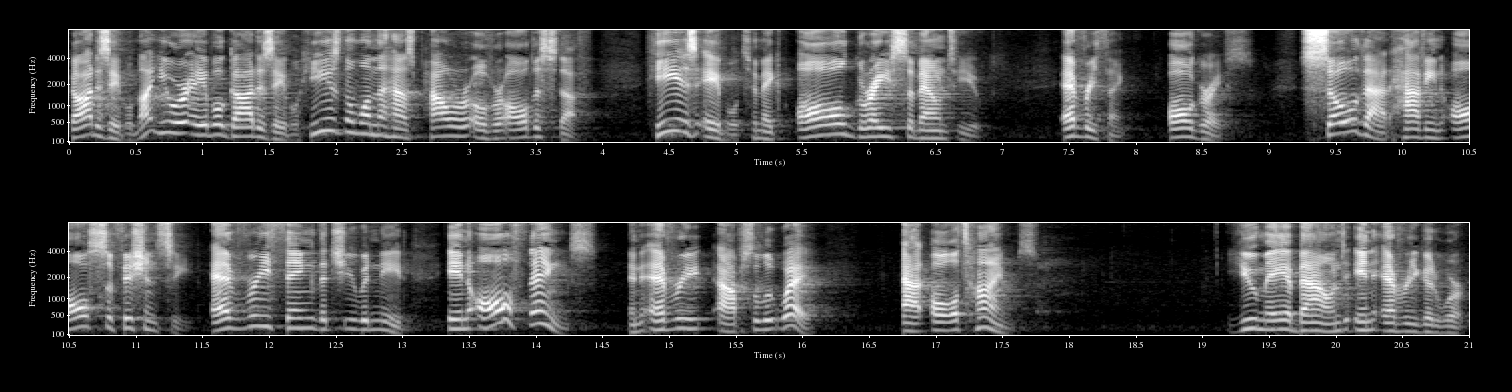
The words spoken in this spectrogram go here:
God is able, not you are able, God is able. He is the one that has power over all this stuff he is able to make all grace abound to you, everything, all grace, so that having all sufficiency, everything that you would need, in all things, in every absolute way, at all times, you may abound in every good work.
